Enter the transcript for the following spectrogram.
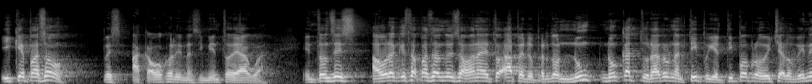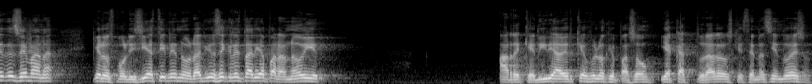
¿Y qué pasó? Pues acabó con el nacimiento de agua. Entonces, ahora qué está pasando en Sabana de Torres? Ah, pero perdón, no, capturaron al tipo y el tipo aprovecha los fines de semana que los policías tienen horario de secretaria para no ir a requerir y a ver qué fue lo que pasó y a capturar a los que estén haciendo eso.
